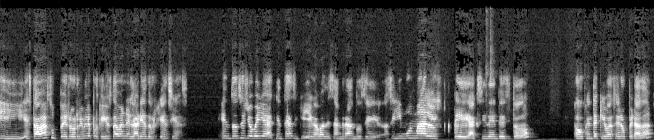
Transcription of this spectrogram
y estaba súper horrible porque yo estaba en el área de urgencias. Entonces yo veía gente así que llegaba desangrándose, así muy mal de accidentes y todo, o gente que iba a ser operada.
